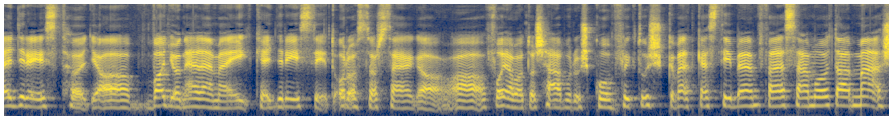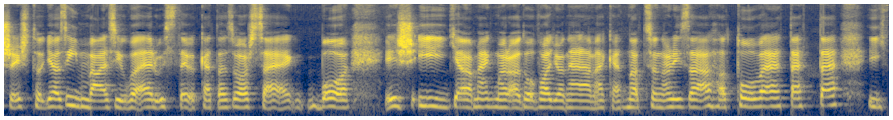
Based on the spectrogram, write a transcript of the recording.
egyrészt, hogy a vagyon elemeik egy részét Oroszország a, a folyamatos háborús konfliktus következtében felszámolta, másrészt, hogy az invázióval elűzte őket az országból, és így a megmaradó vagyonelemeket nacionalizálhatóvá tette, így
